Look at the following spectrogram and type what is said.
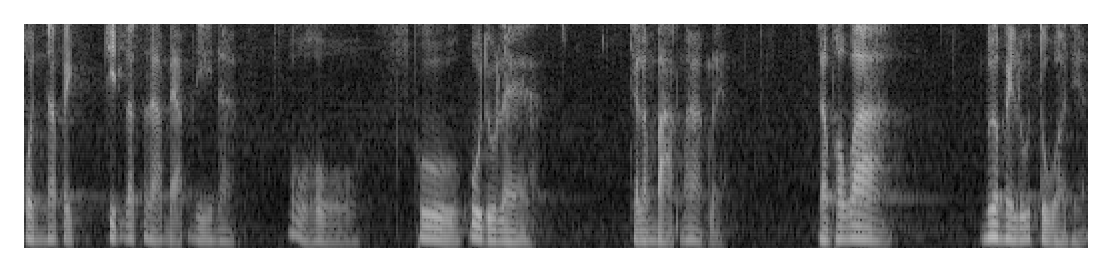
คนนะไปคิดลักษณะแบบนี้นะ โอ้โห ผู้ผู้ดูแล จะลำบากมากเลยนะเพราะว่าเมื่อไม่รู้ตัวเนี่ย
